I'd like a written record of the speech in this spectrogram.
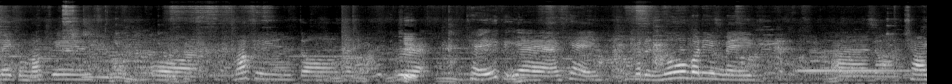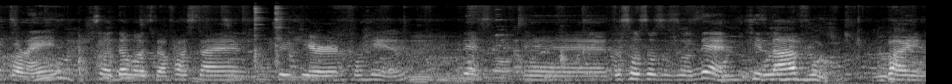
make muffins or muffin to Cake. cake, yeah, yeah, cake. But nobody make uh, no, chocolate. So that was the first time to hear for him. Then, uh, so so so so. Then he loved buying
